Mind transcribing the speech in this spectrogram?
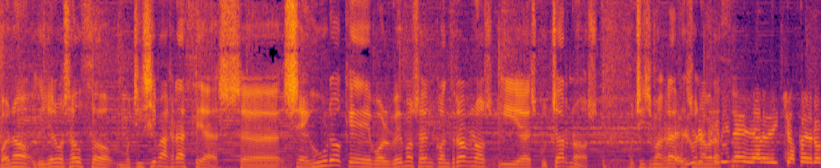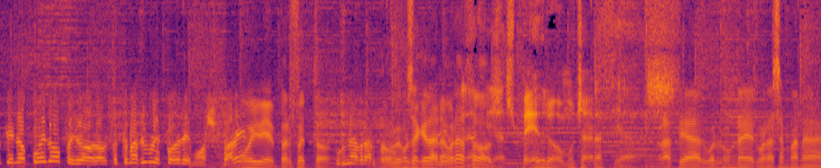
Bueno, Guillermo Sauzo, muchísimas gracias. Eh, seguro que volvemos a encontrarnos y a escucharnos. Muchísimas El gracias, un que abrazo. viene ya le he dicho a Pedro que no puedo, pero los otros más lunes podremos, ¿vale? Muy bien, perfecto. Un abrazo. Nos volvemos a quedar. Adiós. Abrazos. Gracias, Pedro, muchas gracias. Gracias, buen lunes, buena semana.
